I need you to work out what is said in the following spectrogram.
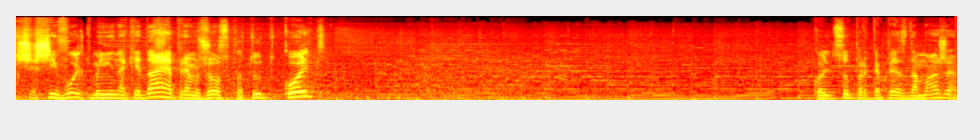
Ще вольт мені накидає прям жорстко. Тут Кольт. Кольт супер капець дамаже.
